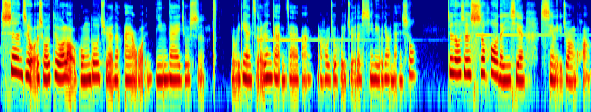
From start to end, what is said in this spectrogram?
甚至有的时候对我老公都觉得，哎呀，我应该就是有一点责任感在吧，然后就会觉得心里有点难受。这都是事后的一些心理状况。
